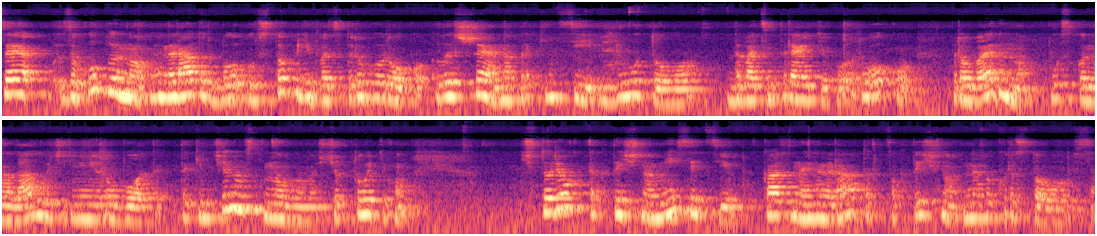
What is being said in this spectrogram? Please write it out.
це закуплено генератор було у листопаді 22 року. Лише наприкінці лютого 23 року проведено пусконалагоджені роботи. Таким чином встановлено, що протягом чотирьох тактично місяців вказаний генератор фактично не використовувався.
